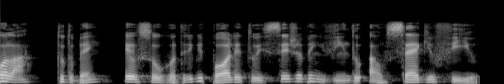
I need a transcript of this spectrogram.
Olá, tudo bem? Eu sou o Rodrigo Hipólito e seja bem-vindo ao Segue o Fio.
